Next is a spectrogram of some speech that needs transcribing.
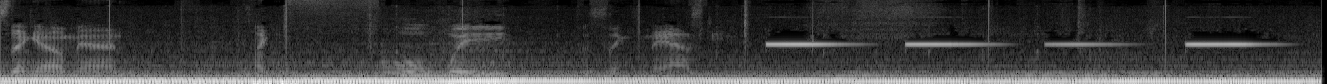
this thing out, man.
